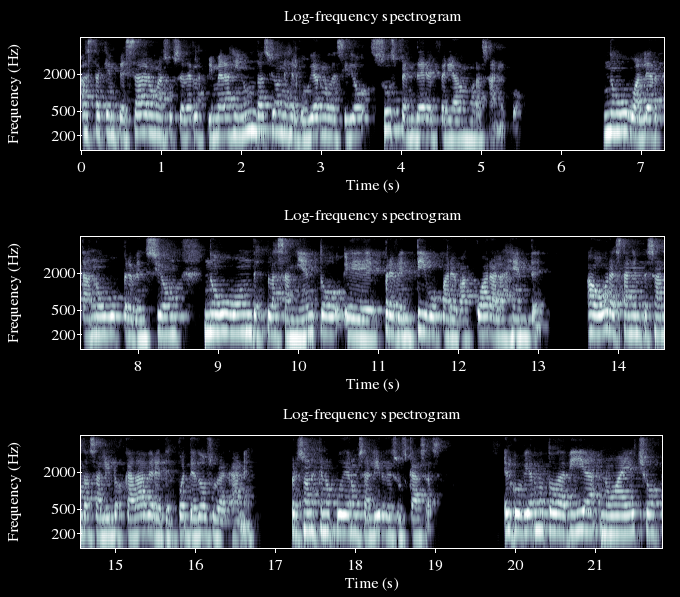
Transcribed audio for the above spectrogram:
Hasta que empezaron a suceder las primeras inundaciones, el gobierno decidió suspender el feriado morazánico. No hubo alerta, no hubo prevención, no hubo un desplazamiento eh, preventivo para evacuar a la gente Ahora están empezando a salir los cadáveres después de dos huracanes, personas que no pudieron salir de sus casas. El gobierno todavía no ha hecho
